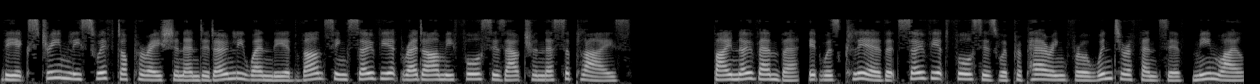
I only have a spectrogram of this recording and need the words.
The extremely swift operation ended only when the advancing Soviet Red Army forces outran their supplies. By November, it was clear that Soviet forces were preparing for a winter offensive. Meanwhile,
